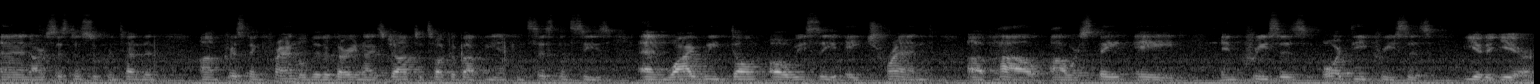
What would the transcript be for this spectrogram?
and our Assistant Superintendent, um, Kristen Crandall did a very nice job to talk about the inconsistencies and why we don't always see a trend of how our state aid increases or decreases year to year.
